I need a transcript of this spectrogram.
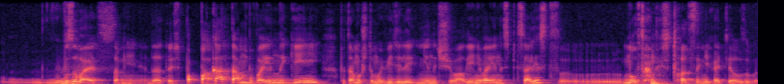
вызывает сомнения. Да? То есть пока там военный гений, потому что мы видели, не ночевал. Я не военный специалист, э, но в данной ситуации не хотелось бы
